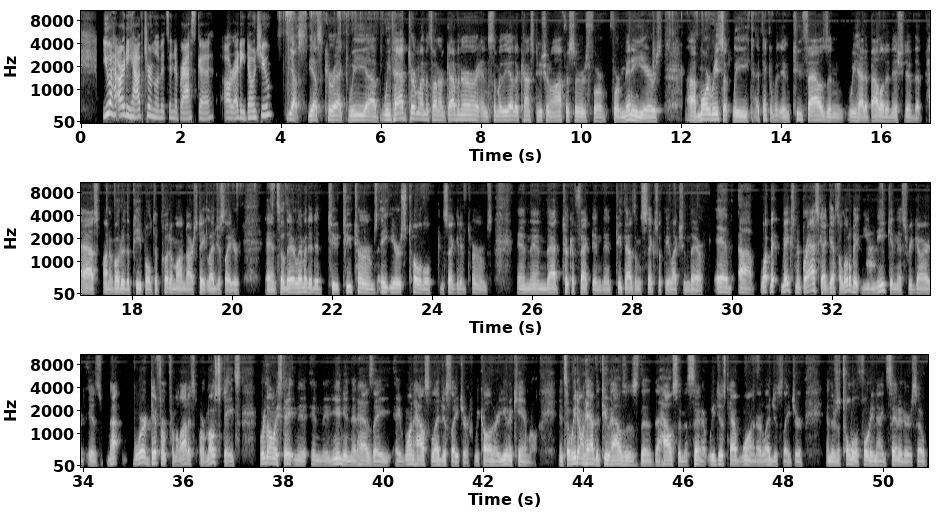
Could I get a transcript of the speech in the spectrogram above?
you already have term limits in Nebraska already, don't you? Yes, yes, correct. We uh, we've had term limits on our governor and some of the other constitutional officers for for many years. Uh, more recently, I think it was in 2000, we had a ballot initiative that passed on a vote of the people to put them on our state legislator, and so they're limited to two terms, eight years total, consecutive terms, and then that took effect in, in 2006 with the election there. And uh, what makes Nebraska, I guess, a little bit unique in this regard is not we're different from a lot of or most states. We're the only state in the in the union that has a a one house legislature. We call it our unicameral, and so we don't have the two houses, the the House and the Senate. We just have one, our legislature, and there's a total of forty nine senators. So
